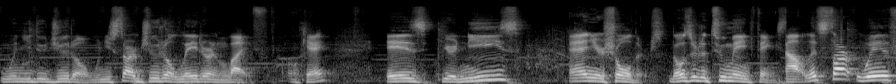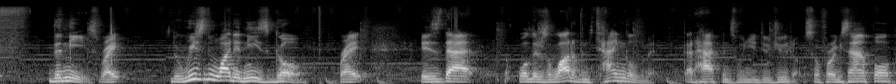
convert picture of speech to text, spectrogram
when you do judo, when you start judo later in life, okay, is your knees and your shoulders. Those are the two main things. Now, let's start with the knees, right? The reason why the knees go, right, is that, well, there's a lot of entanglement that happens when you do judo. So for example,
